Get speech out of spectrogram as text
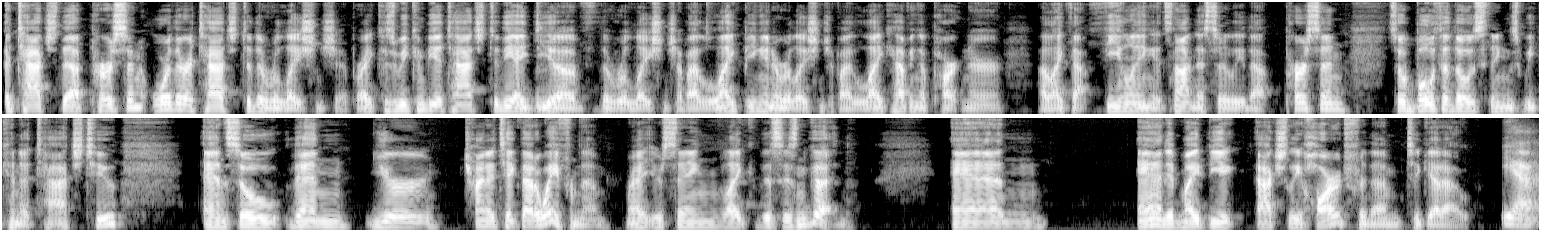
attached to that person or they're attached to the relationship, right? Because we can be attached to the idea mm-hmm. of the relationship. I like being in a relationship. I like having a partner. I like that feeling. It's not necessarily that person. So both of those things we can attach to. And so then you're trying to take that away from them, right? You're saying like this isn't good. And and it might be actually hard for them to get out. Yeah.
